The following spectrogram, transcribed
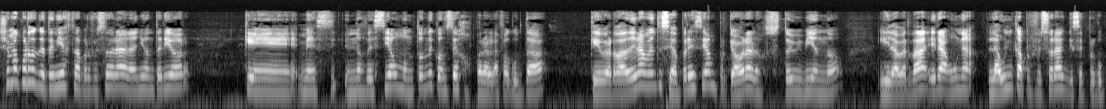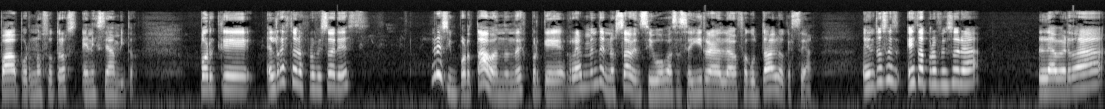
Yo me acuerdo que tenía esta profesora el año anterior que nos decía un montón de consejos para la facultad que verdaderamente se aprecian porque ahora los estoy viviendo y la verdad era una la única profesora que se preocupaba por nosotros en ese ámbito. Porque el resto de los profesores no les importaba, ¿entendés? Porque realmente no saben si vos vas a seguir a la facultad o lo que sea. Entonces, esta profesora, la verdad,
